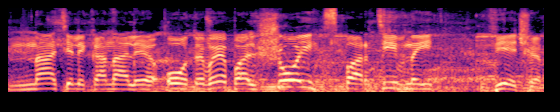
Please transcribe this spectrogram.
На телеканале ОТВ большой спортивный вечер.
